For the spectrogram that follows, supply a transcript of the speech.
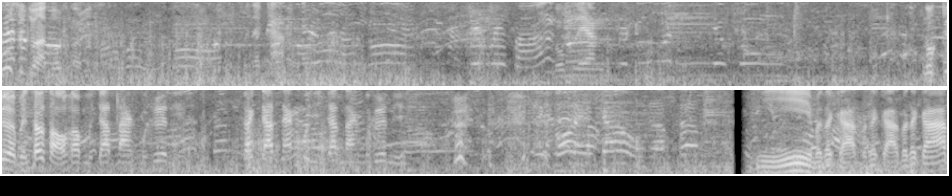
นี่สุดยอดลมครับบรรยากาศลมแรงนกเกิดเป็นเสาเสาครับ จัดหนักเมื่อคืนนี้จักจัดหนังมันจัดหนักเมื่อคืนนี้นี่บรรยากาศบรรยากาศบรรยากาศ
